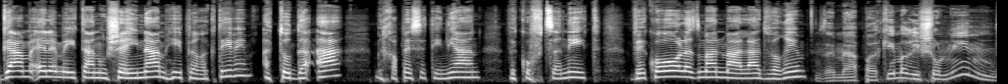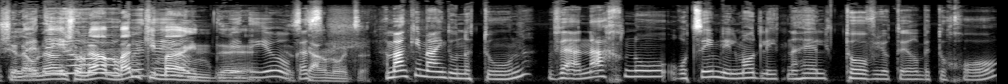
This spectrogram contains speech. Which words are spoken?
גם אלה מאיתנו שאינם היפראקטיביים, התודעה מחפשת עניין וקופצנית, וכל הזמן מעלה דברים. זה מהפרקים הראשונים של בדיוק, העונה הראשונה, monkey mind. בדיוק. הזכרנו את זה. ה monkey mind הוא נתון, ואנחנו רוצים ללמוד להתנהל טוב יותר בתוכו,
